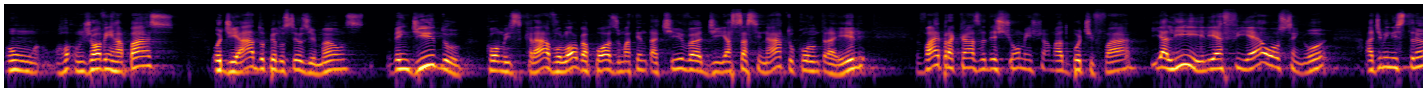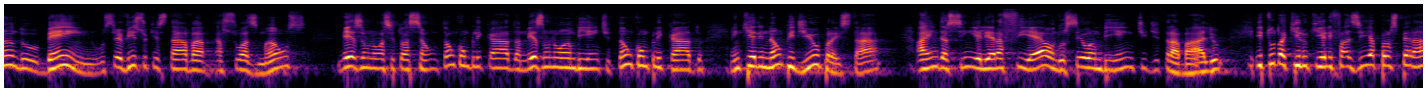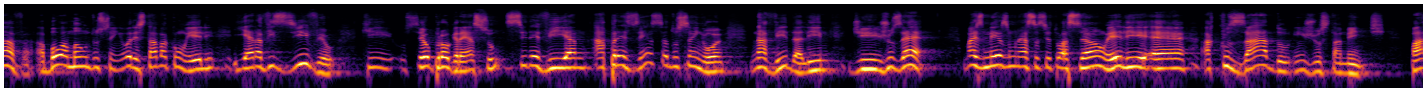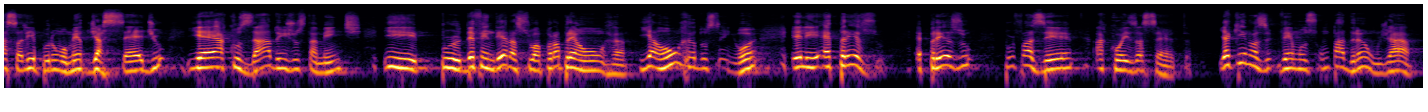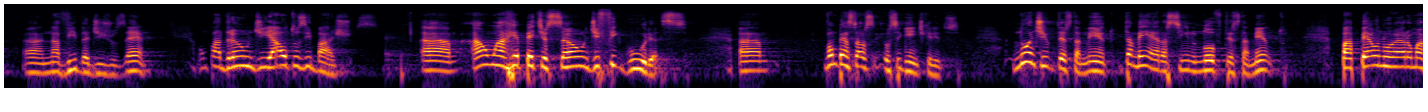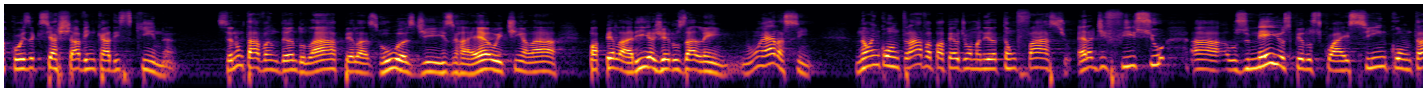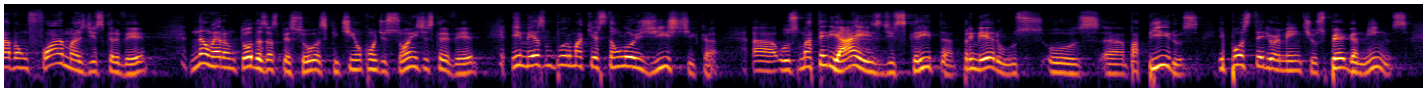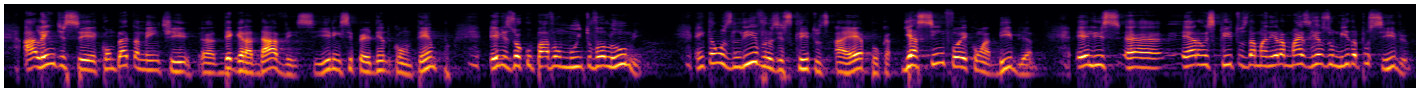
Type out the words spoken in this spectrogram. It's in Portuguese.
Um, um jovem rapaz, odiado pelos seus irmãos, vendido como escravo logo após uma tentativa de assassinato contra ele, vai para a casa deste homem chamado Potifar, e ali ele é fiel ao Senhor, administrando bem o serviço que estava às suas mãos, mesmo numa situação tão complicada, mesmo num ambiente tão complicado, em que ele não pediu para estar, ainda assim ele era fiel no seu ambiente de trabalho e tudo aquilo que ele fazia prosperava. A boa mão do Senhor estava com ele e era visível que o seu progresso se devia à presença do Senhor na vida ali de José. Mas mesmo nessa situação, ele é acusado injustamente passa ali por um momento de assédio e é acusado injustamente e por defender a sua própria honra e a honra do Senhor, ele é preso. É preso por fazer a coisa certa. E aqui nós vemos um padrão já ah, na vida de José, um padrão de altos e baixos. Ah, há uma repetição de figuras. Ah, vamos pensar o, seguinte, queridos. No Antigo Testamento, também era assim no Novo Testamento, Papel não era uma coisa que se achava em cada esquina. Você não estava andando lá pelas ruas de Israel e tinha lá papelaria Jerusalém. Não era assim. Não encontrava papel de uma maneira tão fácil. Era difícil ah, os meios pelos quais se encontravam formas de escrever. Não eram todas as pessoas que tinham condições de escrever, e mesmo por uma questão logística, ah, os materiais de escrita, primeiro os, os ah, papiros e posteriormente os pergaminhos, além de ser completamente ah, degradáveis e irem se perdendo com o tempo, eles ocupavam muito volume. Então, os livros escritos à época, e assim foi com a Bíblia, eles eh, eram escritos da maneira mais resumida possível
